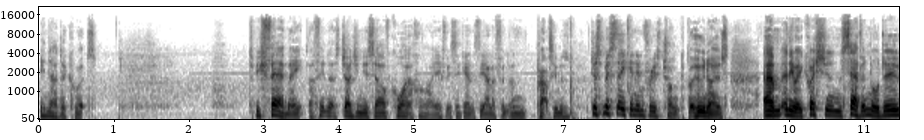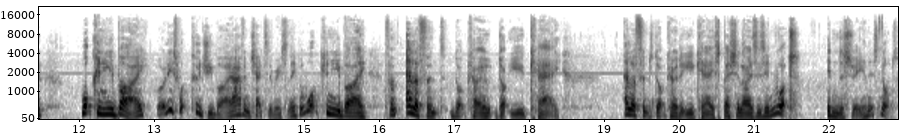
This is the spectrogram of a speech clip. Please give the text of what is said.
inadequate. To be fair, mate, I think that's judging yourself quite high if it's against the elephant, and perhaps he was just mistaking him for his trunk, but who knows? Um, anyway, question seven will do. What can you buy, or at least what could you buy? I haven't checked it recently, but what can you buy from elephant.co.uk? Elephant.co.uk specialises in what industry? And it's not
